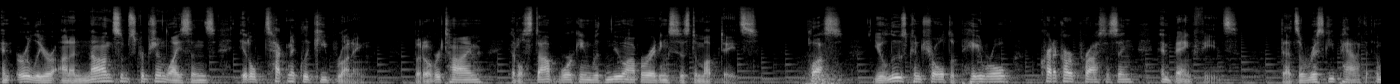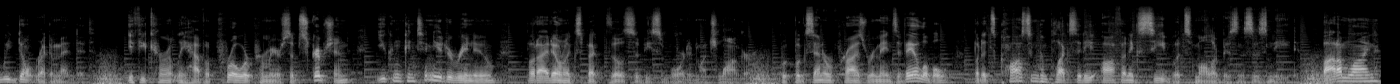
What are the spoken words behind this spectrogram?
and earlier on a non-subscription license, it'll technically keep running. But over time, it'll stop working with new operating system updates. Plus, you'll lose control to payroll, credit card processing, and bank feeds. That's a risky path and we don't recommend it. If you currently have a Pro or Premier subscription, you can continue to renew, but I don't expect those to be supported much longer. QuickBooks Enterprise remains available, but its cost and complexity often exceed what smaller businesses need. Bottom line,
